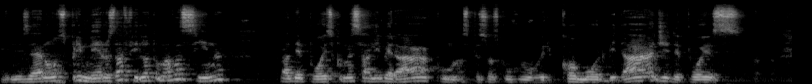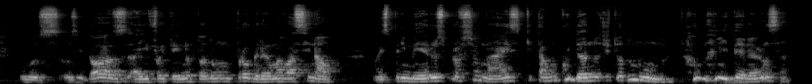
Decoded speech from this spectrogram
Eles eram os primeiros da fila a tomar vacina, para depois começar a liberar com as pessoas com comorbidade, depois os, os idosos, aí foi tendo todo um programa vacinal. Mas primeiro os profissionais que estavam cuidando de todo mundo. Então, na liderança,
